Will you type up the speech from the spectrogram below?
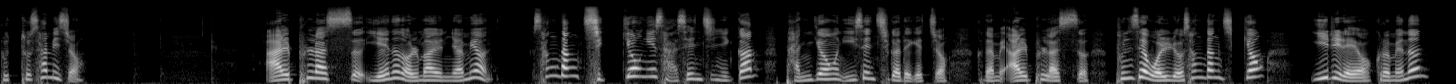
루트 3이죠. R 플러스 얘는 얼마였냐면 상당 직경이 4cm니까 반경은 2cm가 되겠죠. 그 다음에 R 플러스 분쇄 원료 상당 직경 1이래요. 그러면은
